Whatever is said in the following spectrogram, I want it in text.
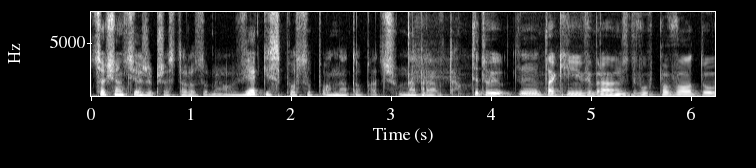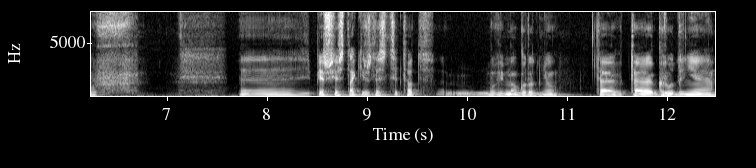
co ksiądz Jerzy przez to rozumiał? W jaki sposób on na to patrzył? Naprawdę. Tytuł y, taki wybrałem z dwóch powodów. Y, Pierwszy jest taki, że to jest cytat. Mówimy o grudniu. Te, te grudnie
